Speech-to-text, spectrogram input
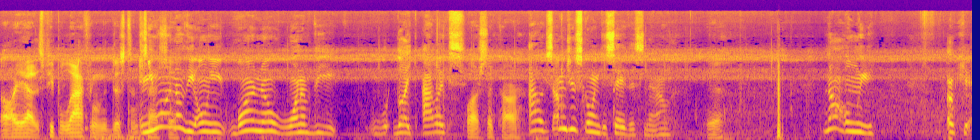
Oh yeah, there's people laughing in the distance. And you want to know the only want to know one of the like Alex? Watch the car. Alex, I'm just going to say this now. Yeah. Not only. Okay,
